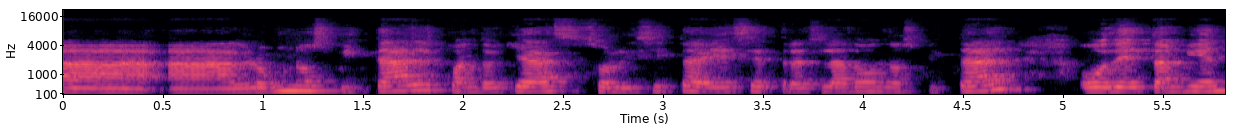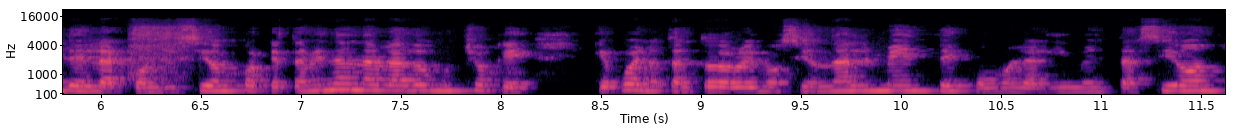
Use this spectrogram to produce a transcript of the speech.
a, un hospital, cuando ya solicita ese traslado a un hospital, o de también de la condición, porque también han hablado mucho que, que bueno, tanto emocionalmente como la alimentación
